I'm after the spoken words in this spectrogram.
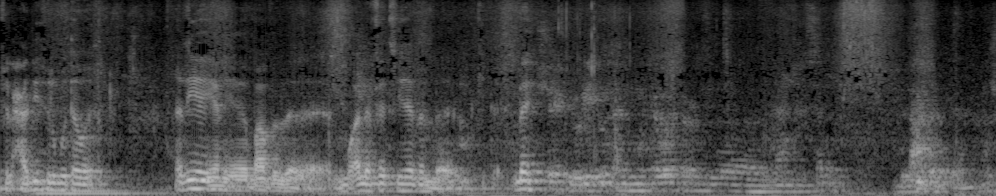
في الحديث المتواتر. هذه يعني بعض المؤلفات في هذا الكتاب. باهي. يريدون المتواتر ال- يعني بالعدد مش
